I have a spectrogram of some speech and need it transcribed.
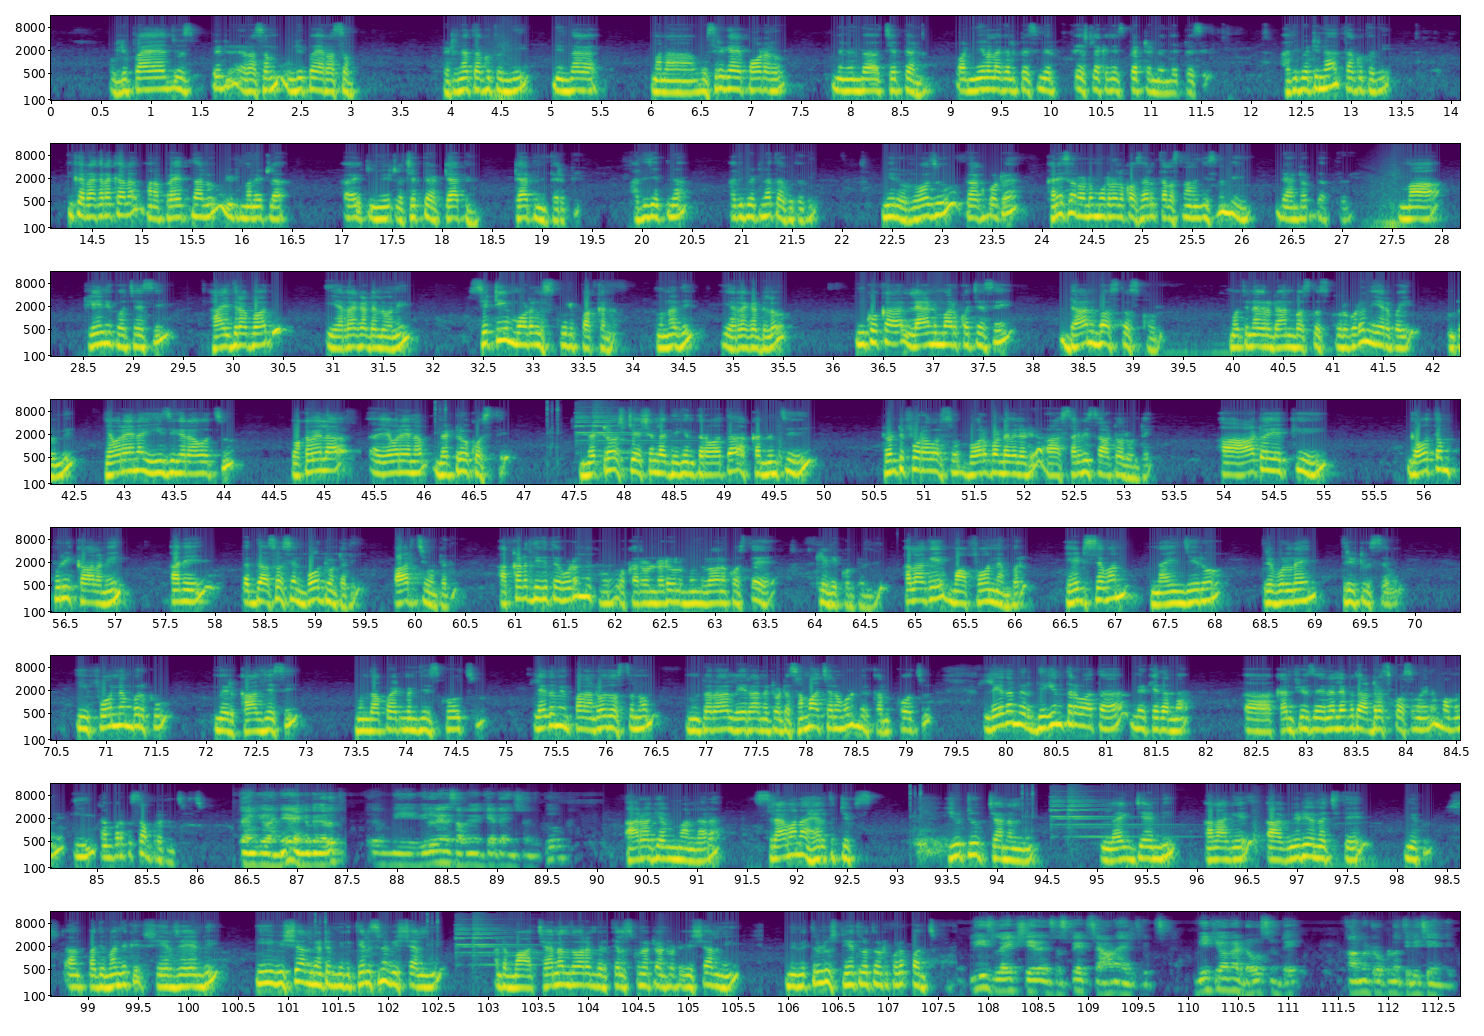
ఉల్లిపాయ జ్యూస్ పెట్టి రసం ఉల్లిపాయ రసం పెట్టినా తగ్గుతుంది. నిందా మన ఉసిరికాయ పౌడరు నేను ఇందా చెప్పాను. వాటి నీళ్ళలో కలిపేసి మీరు పేస్ట్ లెక్క చేసి పెట్టండి అని చెప్పేసి. అది పెట్టినా తగ్గుతుంది. ఇంకా రకరకాల మన ప్రయత్నాలు వీటి మన ఇట్లా ఇట్లా ఇట్లా చెప్పారు ట్యాపింగ్ ట్యాపింగ్ థెరపీ. అది చెప్పినా అది పెట్టినా తగ్గుతుంది. మీరు రోజు కాకపోతే కనీసం రెండు మూడు రోజులకు ఒకసారి తలస్నానం చేసినా మీ డాండ్రఫ్ తగ్గుతుంది మా క్లినిక్ వచ్చేసి హైదరాబాద్ ఎర్రగడ్డలోని సిటీ మోడల్ స్కూల్ పక్కన ఉన్నది ఎర్రగడ్డలో. ఇంకొక ల్యాండ్ మార్క్ వచ్చేసి Don Bosco school Motinagar Don Bosco school కూడా నియర్ బై ఉంటుంది. ఎవరైనా ఈజీగా రావచ్చు. ఒకవేళ ఎవరైనా మెట్రోకి వస్తే మెట్రో స్టేషన్లో దిగిన తర్వాత అక్కడి నుంచి ట్వంటీ ఫోర్ అవర్స్ బోరబండ వెళ్ళే ఆ సర్వీస్ ఆటోలు ఉంటాయి. ఆ ఆటో ఎక్కి గౌతమ్ పురి కాలనీ అని పెద్ద అసోసియేషన్ బోర్డు ఉంటుంది ఆర్చి ఉంటుంది. అక్కడ దిగితే కూడా మీకు ఒక రెండు అడుగుల ముందు లోనకి వస్తే క్లినిక్ ఉంటుంది. అలాగే మా phone number eight seven nine zero triple nine three two seven. ఈ ఫోన్ నెంబర్కు మీరు కాల్ చేసి ముందు అపాయింట్మెంట్ తీసుకోవచ్చు. లేదా మేము పలానా రోజు వస్తున్నాం ఉంటారా లేరా అనేటువంటి సమాచారం కూడా మీరు కనుక్కోవచ్చు. లేదా మీరు దిగిన తర్వాత మీకు ఏదన్నా కన్ఫ్యూజ్ అయినా లేకపోతే అడ్రస్ కోసమైనా మమ్మల్ని ఈ నెంబర్కి సంప్రదించవచ్చు. థ్యాంక్ యూ అండి. వెంకట గారు మీ విలువైన సమయం కేటాయించినందుకు. ఆరోగ్యాభిమానులారా శ్రవణ హెల్త్ టిప్స్ యూట్యూబ్ ఛానల్ని లైక్ చేయండి. అలాగే ఆ వీడియో నచ్చితే మీకు పది మందికి షేర్ చేయండి. ఈ విషయాల్ని అంటే మీకు తెలిసిన విషయాల్ని అంటే మా ఛానల్ ద్వారా మీరు తెలుసుకున్నటువంటి విషయాల్ని మీ మిత్రులు స్నేహితులతో కూడా పంచుకోండి. Please like share and subscribe Shravana health tips మీకు ఏమైనా డౌట్స్ ఉంటే కామెంట్ రూపంలో తెలియచేయండి.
